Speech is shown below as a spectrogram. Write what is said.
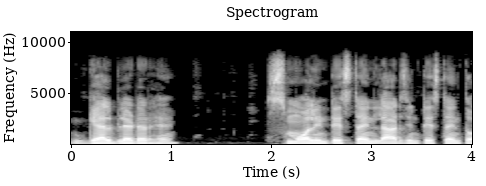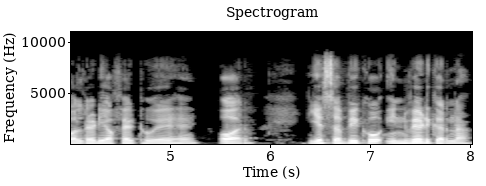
गैल ब्लैडर है स्मॉल इंटेस्टाइन लार्ज इंटेस्टाइन तो ऑलरेडी अफेक्ट हुए हैं और ये सभी को इन्वेड करना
